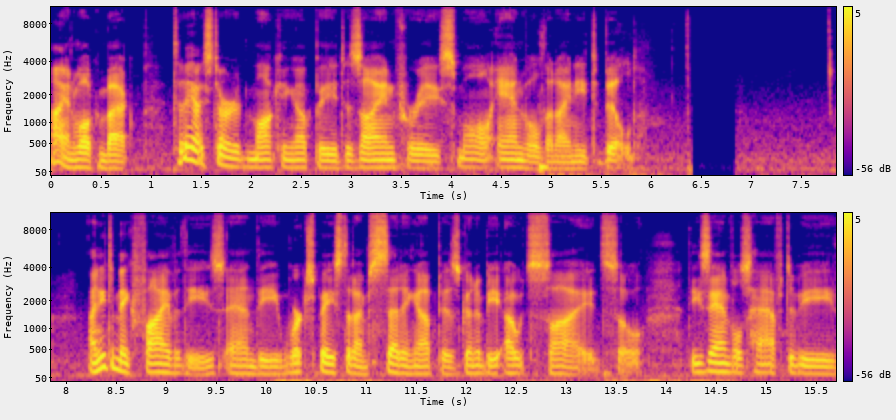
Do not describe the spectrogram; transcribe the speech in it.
Hi and welcome back. Today I started mocking up a design for a small anvil that I need to build. I need to make five of these and the workspace that I'm setting up is going to be outside so these anvils have to be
